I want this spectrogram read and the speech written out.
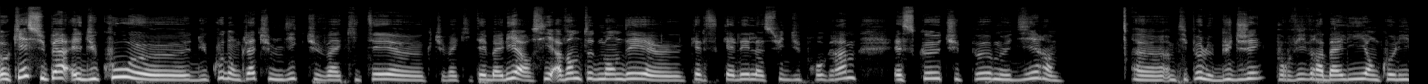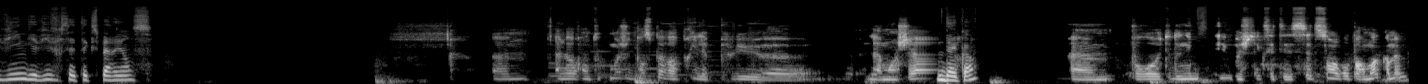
Ok, super. Et du coup, euh, du coup, donc là, tu me dis que tu vas quitter, euh, que tu vas quitter Bali. Alors, si, avant de te demander euh, quelle, quelle, est la suite du programme, est-ce que tu peux me dire euh, un petit peu le budget pour vivre à Bali en co-living et vivre cette expérience? Euh, Alors, en tout, moi, je ne pense pas avoir pris la plus, euh, la moins chère. D'accord. pour te donner une idée, je sais que c'était 700 euros par mois quand même.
